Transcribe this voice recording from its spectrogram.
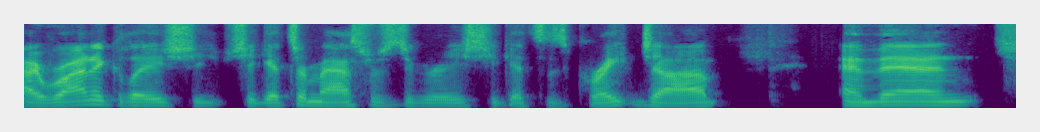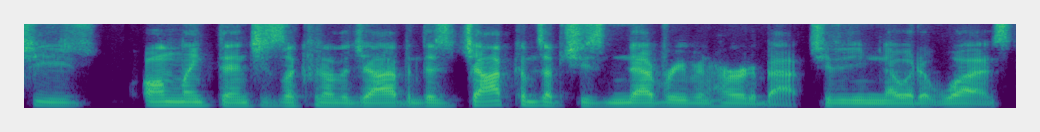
ironically, she she gets her master's degree, she gets this great job, and then she's on LinkedIn, she's looking for another job, and this job comes up she's never even heard about. She didn't even know what it was.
